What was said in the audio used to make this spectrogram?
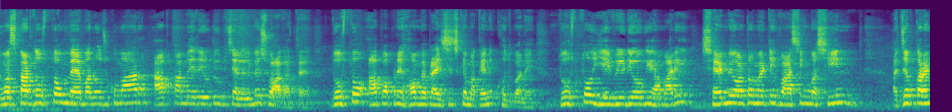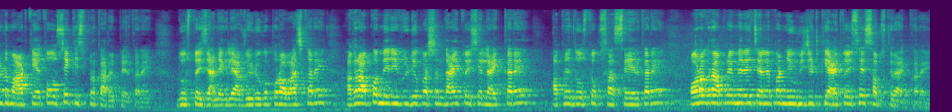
नमस्कार दोस्तों, मैं मनोज कुमार, आपका मेरे YouTube चैनल में स्वागत है। दोस्तों, आप अपने होम अप्लाइंसेस के मैकेनिक खुद बने। दोस्तों, ये वीडियो होगी हमारी सेमी ऑटोमेटिक वॉशिंग मशीन जब करंट मारती है तो उसे किस प्रकार रिपेयर करें? दोस्तों जाने के लिए आप वीडियो को पूरा आवाज़ करें। अगर आपको मेरी वीडियो पसंद आई तो इसे लाइक करें, अपने दोस्तों के साथ शेयर करें। और अगर आपने मेरे चैनल पर न्यू विज़िट किया है तो इसे सब्सक्राइब करें।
